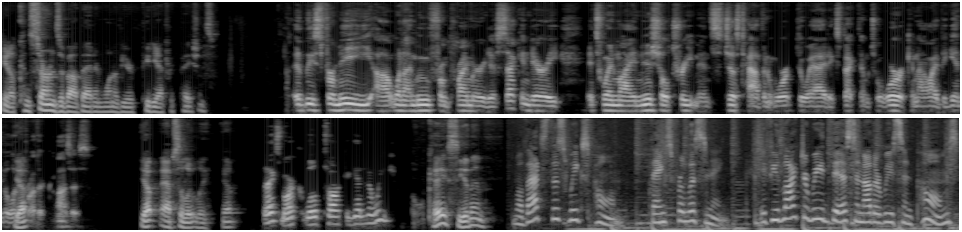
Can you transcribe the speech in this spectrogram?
you know, concerns about that in one of your pediatric patients. At least for me, uh, when I move from primary to secondary, it's when my initial treatments just haven't worked the way I'd expect them to work, and now I begin to look yep. for other causes. Yep, absolutely. Yep. Thanks, Mark. We'll talk again in a week. Okay, see you then. Well, that's this week's poem. Thanks for listening. If you'd like to read this and other recent poems,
